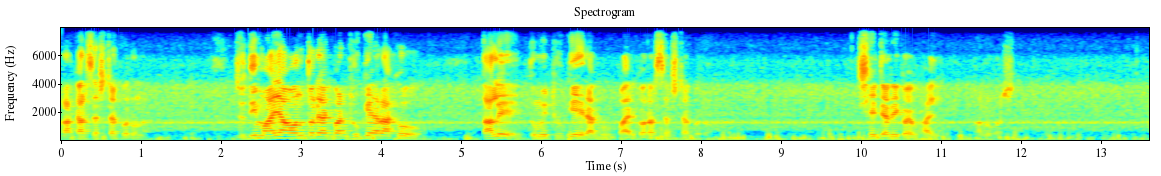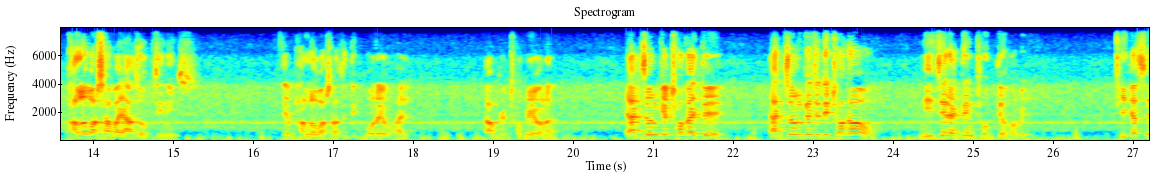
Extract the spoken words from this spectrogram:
রাখার চেষ্টা করো না। যদি মায়া অন্তরে একবার ঢুকিয়ে রাখো, তাহলে তুমি ঢুকিয়ে রাখো, বাইর করার চেষ্টা করো। সেটারই কয় ভাই, ভালোবাসা। ভালোবাসা ভাই আজব জিনিস। যে ভালোবাসা যদি করে ভাই, কাউকে ঠকেও না। একজনকে ঠকাইতে, একজনকে যদি ঠকাও, নিজের একদিন ঠকতে হবে। ঠিক আছে?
